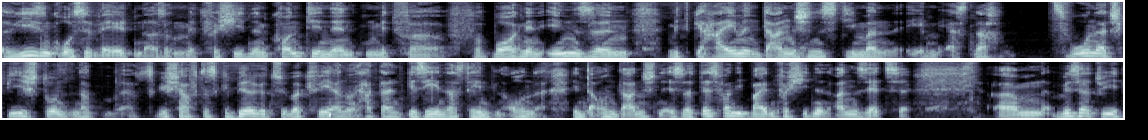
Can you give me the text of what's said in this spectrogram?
riesengroße Welten, also mit verschiedenen Kontinenten, mit ver verborgenen Inseln, mit geheimen Dungeons, die man eben erst nach 200 Spielstunden habe geschafft, das Gebirge zu überqueren und habe dann gesehen, dass da hinten auch ein, hinten auch ein Dungeon ist. Also das waren die beiden verschiedenen Ansätze. Ähm, Wizardry,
